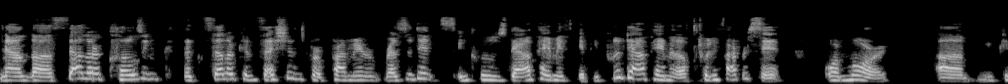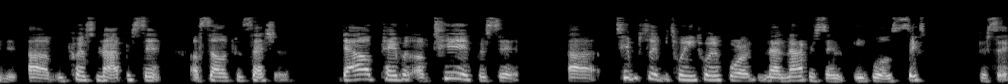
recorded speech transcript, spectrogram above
Now the seller closing, the seller concessions for primary residents includes down payments. If you put a down payment of 25% or more, um, you can uh, request 9% of seller concession down payment of 10%, uh, 10% between 24 and 9% equals 6%.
